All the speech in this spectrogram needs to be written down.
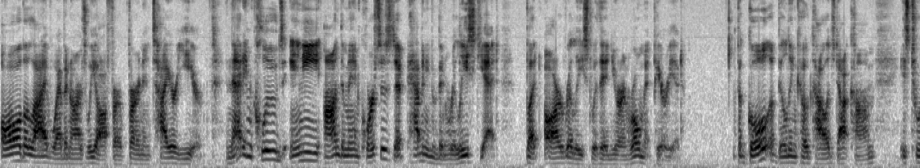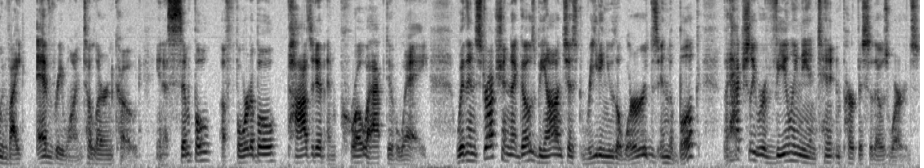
all the live webinars we offer for an entire year. And that includes any on-demand courses that haven't even been released yet, but are released within your enrollment period. The goal of buildingcodecollege.com is to invite everyone to learn code in a simple, affordable, positive, and proactive way with instruction that goes beyond just reading you the words in the book, but actually revealing the intent and purpose of those words.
